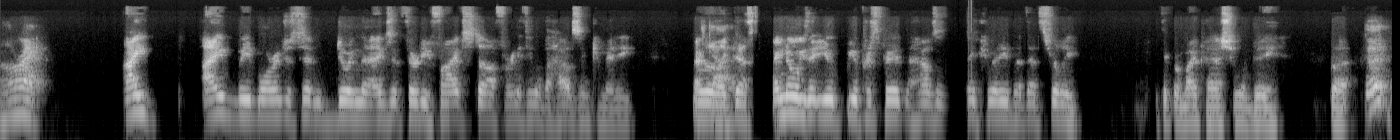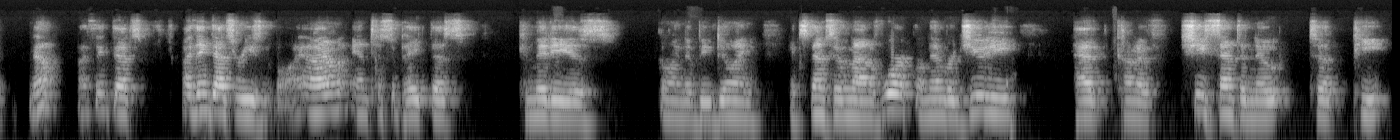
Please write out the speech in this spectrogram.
All right. I I'd be more interested in doing the exit 35 stuff or anything with the housing committee. I really Got like that. I know that you you participate in the housing committee, but that's really I think where my passion would be. But Good. No, I think that's I think that's reasonable. I, I don't anticipate this committee is going to be doing extensive amount of work. Remember, Judy had kind of she sent a note to Pete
